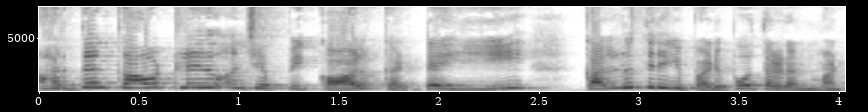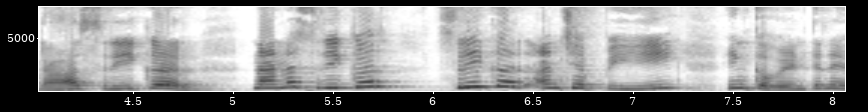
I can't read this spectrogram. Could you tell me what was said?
అర్థం కావట్లేదు అని చెప్పి కాల్ కట్ అయ్యి కళ్ళు తిరిగి పడిపోతాడనమాట శ్రీకర్ నాన్న శ్రీకర్ శ్రీకర్ అని చెప్పి ఇంకా వెంటనే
